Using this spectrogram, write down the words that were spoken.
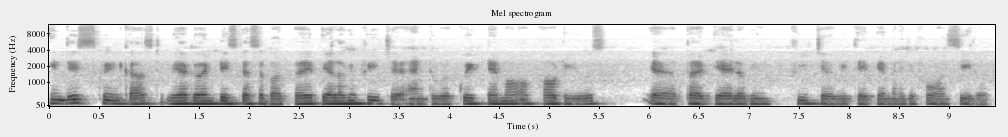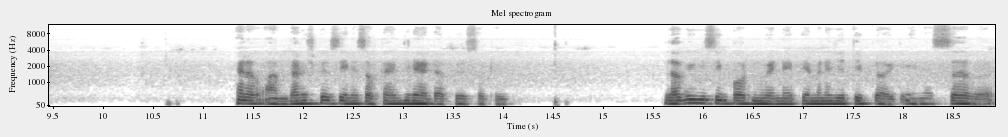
In this screencast, we are going to discuss about per API login feature and do a quick demo of how to use uh, a per API login feature with API Manager 4.0. Hello, I'm Dhanushka, Senior Software Engineer at WSO2. Logging is important when API Manager deployed in a server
